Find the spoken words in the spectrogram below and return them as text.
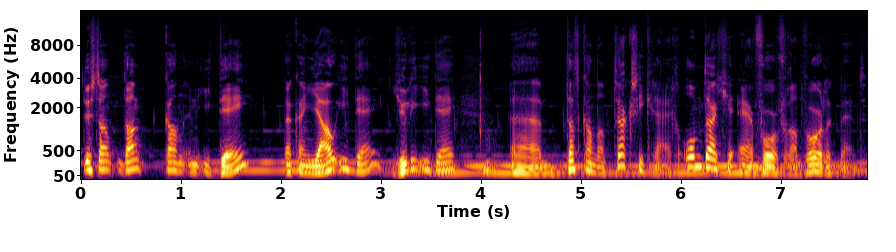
dus dan, dan kan een idee, dan kan jouw idee, jullie idee, uh, dat kan dan tractie krijgen, omdat je ervoor verantwoordelijk bent.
